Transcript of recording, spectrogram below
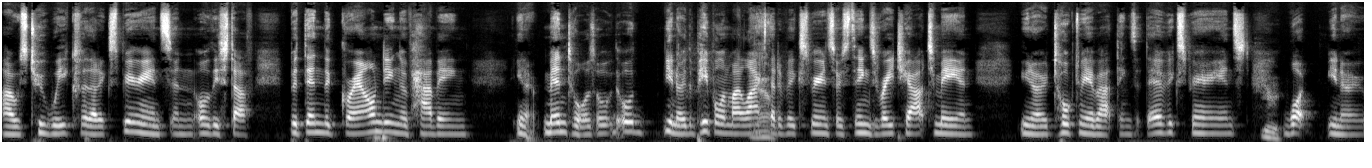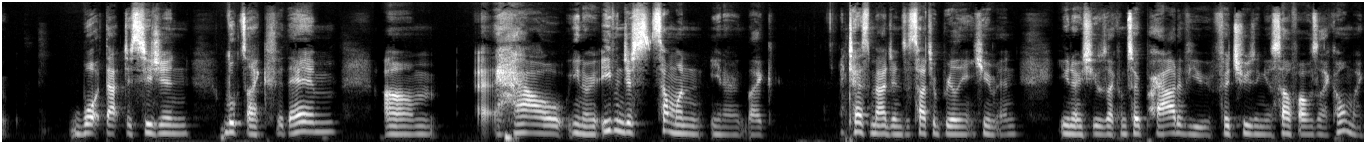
I was too weak for that experience and all this stuff. But then the grounding of having, you know, mentors or, or you know, the people in my life Yeah. that have experienced those things reach out to me and you know, talk to me about things that they've experienced, what, you know, what that decision looked like for them, um, uh, how, you know, even just someone, you know, like Tess Madgens is such a brilliant human. You know, she was like, I'm so proud of you for choosing yourself. I was like, oh my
